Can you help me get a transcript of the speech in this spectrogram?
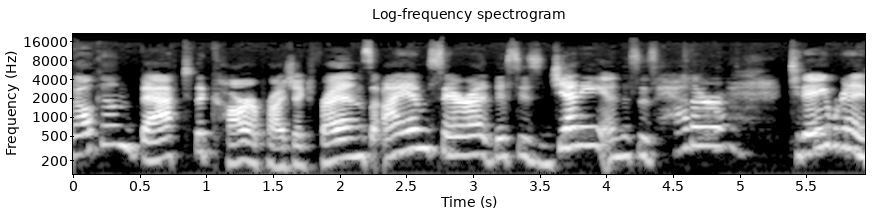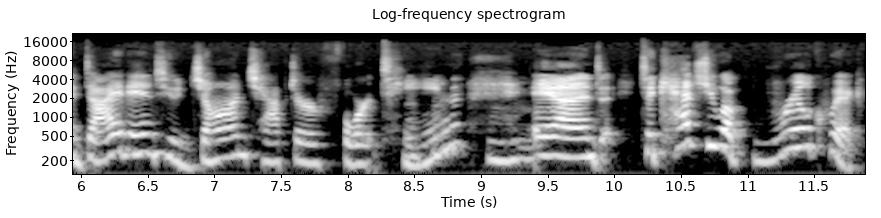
Welcome back to the Chara Project, friends. I am Sarah, this is Jenny, and this is Heather. Today we're going to dive into John chapter 14. Mm-hmm. And to catch you up real quick,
